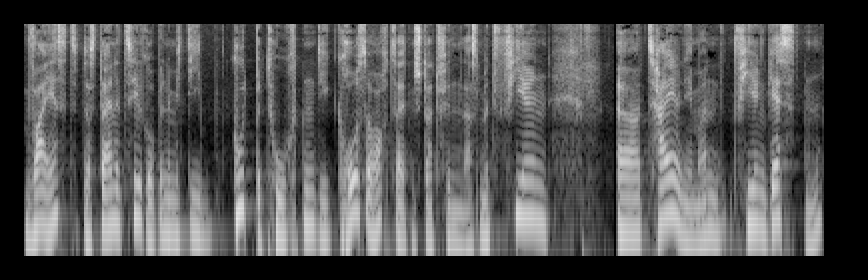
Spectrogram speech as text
weißt, dass deine Zielgruppe, nämlich die gut betuchten, die große Hochzeiten stattfinden lassen, mit vielen äh, Teilnehmern, vielen Gästen,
